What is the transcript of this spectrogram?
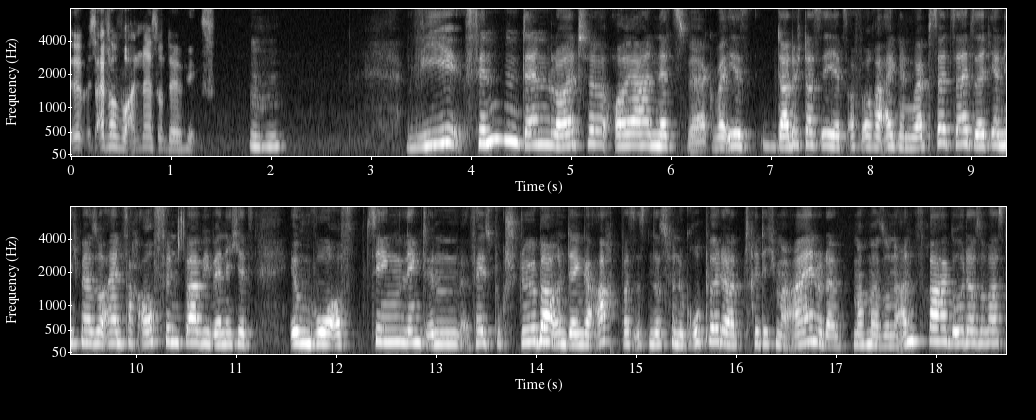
äh, ist einfach woanders unterwegs. Mhm. Wie finden denn Leute euer Netzwerk? Weil ihr, dadurch, dass ihr jetzt auf eurer eigenen Website seid, seid ihr nicht mehr so einfach auffindbar, wie wenn ich jetzt irgendwo auf Zing, LinkedIn, Facebook stöber und denke, ach, was ist denn das für eine Gruppe? Da trete ich mal ein oder mach mal so eine Anfrage oder sowas.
